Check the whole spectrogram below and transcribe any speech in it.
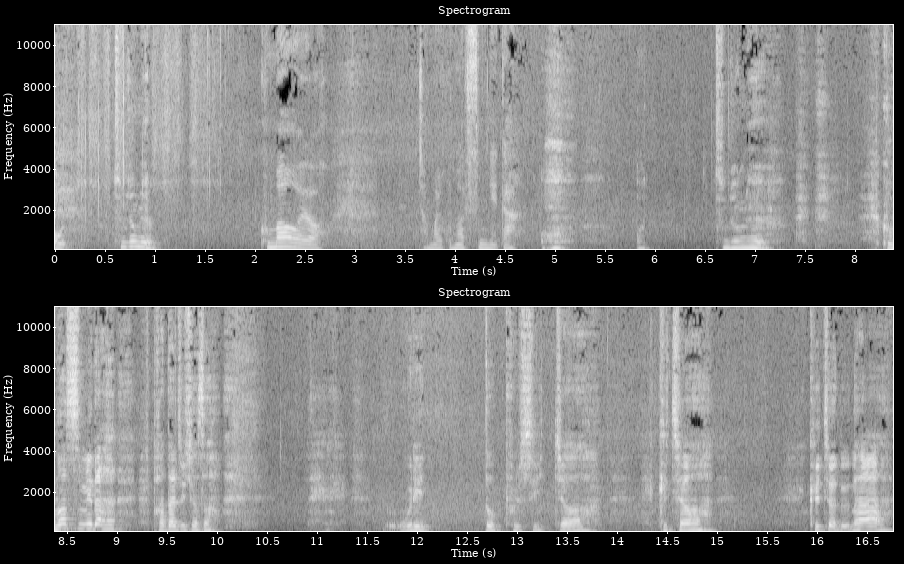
어, 팀장님. 고마워요. 정말 고맙습니다. 팀장님. 고맙습니다. 받아주셔서. 우리 또 볼 수 있죠. 그쵸? 그쵸, 누나?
